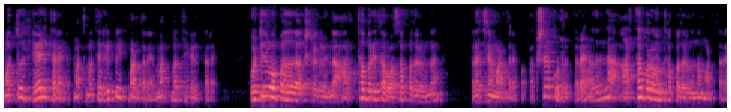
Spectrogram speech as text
ಮತ್ತು ಹೇಳ್ತಾರೆ, ಮತ್ತೆ ಮತ್ತೆ ರಿಪೀಟ್ ಮಾಡ್ತಾರೆ, ಮತ್ತೆ ಮತ್ತೆ ಹೇಳ್ತಾರೆ. ಕೊಟ್ಟಿರುವ ಪದದ ಅಕ್ಷರಗಳಿಂದ ಅರ್ಥಭರಿತ ಹೊಸ ಪದಗಳನ್ನ ರಚನೆ ಮಾಡ್ತಾರೆ. ಅಕ್ಷರ ಕೊಟ್ಟಿರ್ತಾರೆ. ಅದರಿಂದ ಅರ್ಥ ಬರುವಂತಹ ಪದಗಳನ್ನ ಮಾಡ್ತಾರೆ.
